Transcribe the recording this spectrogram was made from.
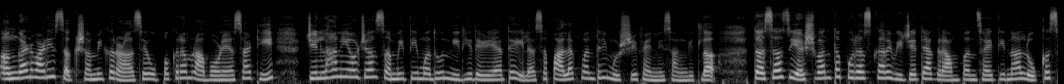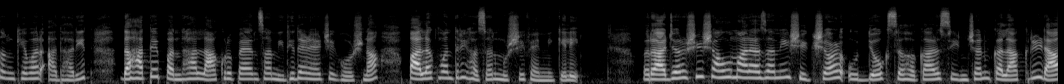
अंगणवाडी सक्षमीकरण असे उपक्रम राबवण्यासाठी जिल्हा नियोजन समितीमधून निधी देण्यात येईल असं पालकमंत्री मुश्रीफ यांनी सांगितलं. तसंच यशवंत पुरस्कार विजेत्या ग्रामपंचायतींना लोकसंख्येवर आधारित दहा ते पंधरा लाख रुपयांचा निधी देण्याची घोषणा पालकमंत्री हसन मुश्रीफ यांनी केली. राजर्षी शाहू महाराजांनी शिक्षण उद्योग सहकार सिंचन कला क्रीडा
